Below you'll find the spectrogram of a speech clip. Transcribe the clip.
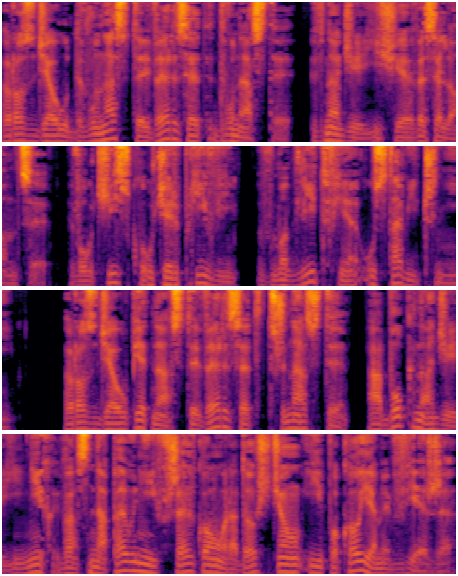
Rozdział dwunasty werset dwunasty, w nadziei się weselący, w ucisku cierpliwi, w modlitwie ustawiczni. Rozdział piętnasty werset trzynasty, a Bóg nadziei niech was napełni wszelką radością i pokojem w wierze,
